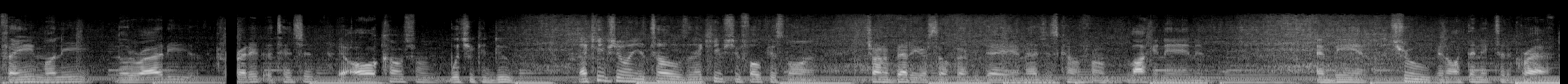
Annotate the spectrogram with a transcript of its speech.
fame, money, notoriety, credit, attention. It all comes from what you can do. That keeps you on your toes and that keeps you focused on trying to better yourself every day. And that just comes from locking in and, and being true and authentic to the craft.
